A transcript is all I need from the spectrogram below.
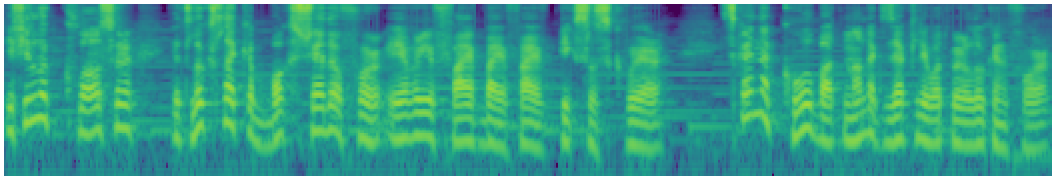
If you look closer, it looks like a box shadow for every 5x5 pixel square. It's kinda cool but not exactly what we're looking for.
